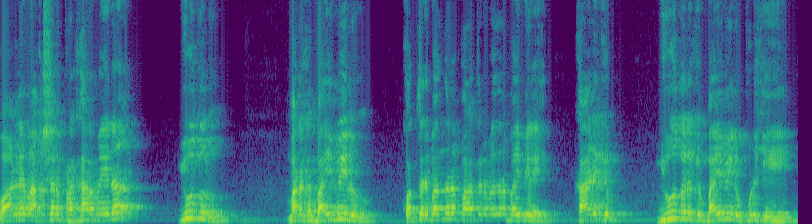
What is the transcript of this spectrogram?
వాళ్ళేమో అక్షర ప్రకారమైన యూదులు. మనకు బైబిలు కొత్త నిబంధన పాత నిబంధన బైబిలే. కానీ యూదులకి బైబిల్ ఇప్పటికి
